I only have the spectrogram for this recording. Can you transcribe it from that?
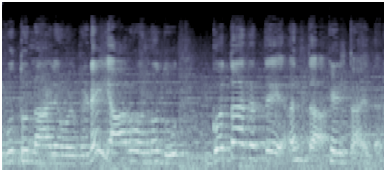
ಇವತ್ತು ನಾಳೆ ಒಳಗಡೆ ಯಾರು ಅನ್ನೋದು ಗೊತ್ತಾಗತ್ತೆ ಅಂತ ಹೇಳ್ತಾ ಇದ್ದಾರೆ.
